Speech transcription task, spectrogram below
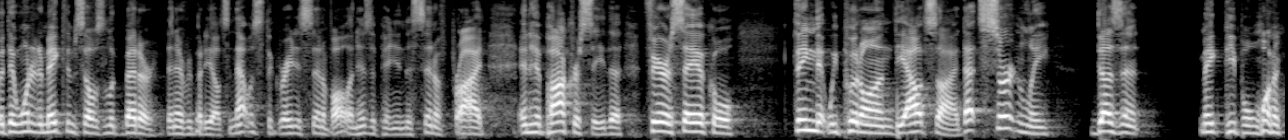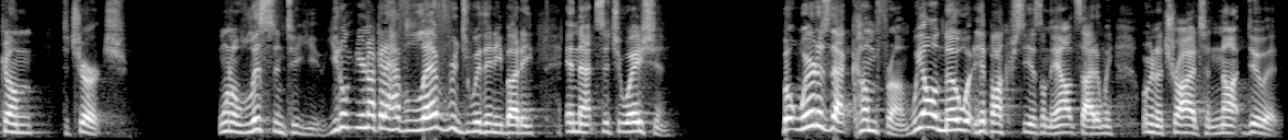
but they wanted to make themselves look better than everybody else. And that was the greatest sin of all, in his opinion, the sin of pride and hypocrisy, the Pharisaical thing that we put on the outside. That certainly doesn't make people want to come to church. want to listen to you. you don't, you're not going to have leverage with anybody in that situation. But where does that come from? We all know what hypocrisy is on the outside, and we, we're going to try to not do it.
